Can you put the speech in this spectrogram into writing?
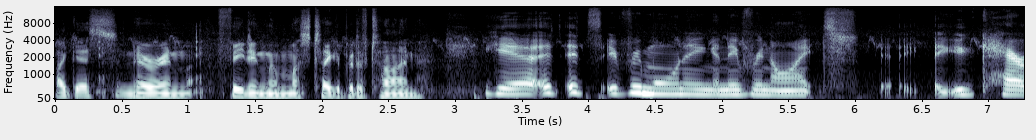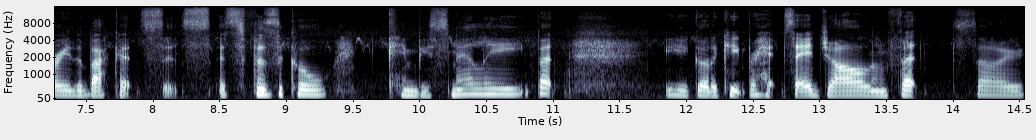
I guess Niren feeding them must take a bit of time. Yeah, it, it's every morning and every night. You carry the buckets. It's it's physical, can be smelly, but you've got to keep perhaps agile and fit. So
